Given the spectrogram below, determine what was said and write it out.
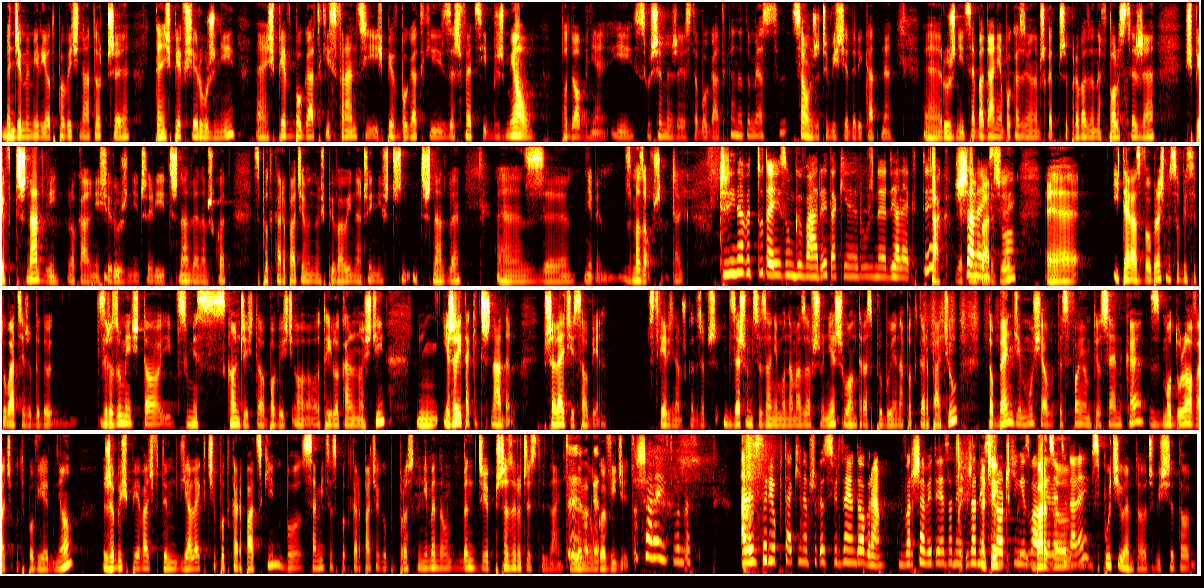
będziemy mieli odpowiedź na to, czy ten śpiew się różni. E, śpiew bogatki z Francji i śpiew bogatki ze Szwecji brzmią podobnie i słyszymy, że jest to bogatka, natomiast są rzeczywiście delikatne e, różnice. Badania pokazują na przykład przeprowadzone w Polsce, że śpiew trznadli lokalnie się mhm. różni, czyli trznadle na przykład z Podkarpacia będą śpiewały inaczej niż trznadle e, z, nie wiem, z Mazowsza, tak? Czyli nawet tutaj są gwary, takie różne dialekty? Tak, jak Szaleństwo. najbardziej. E, I teraz wyobraźmy sobie sytuację, żeby do, zrozumieć to i w sumie skończyć tę opowieść o, o tej lokalności. Mm, jeżeli taki trznadel przeleci sobie, stwierdzi na przykład, że w zeszłym sezonie mu na Mazowszu nie szło, on teraz próbuje na Podkarpaciu, to będzie musiał tę swoją piosenkę zmodulować odpowiednio, żeby śpiewać w tym dialekcie podkarpackim, bo samice z Podkarpacia go po prostu nie będą, będzie przezroczysty dla nich, nie będą go widzieć. To szaleństwo. Ale serio ptaki na przykład stwierdzają, dobra, w Warszawie to ja żadnej, żadnej znaczy, sroczki nie złapię, bardzo lecę dalej? spłuciłem to, oczywiście to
